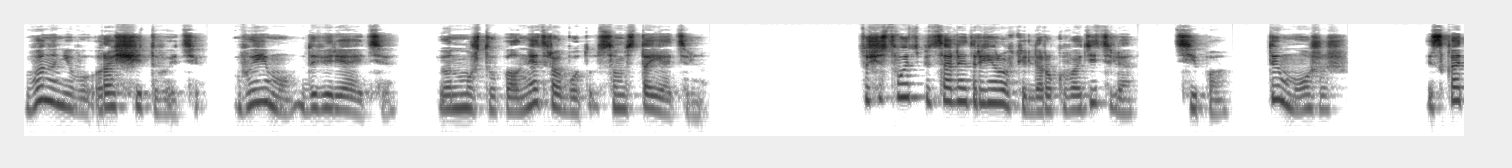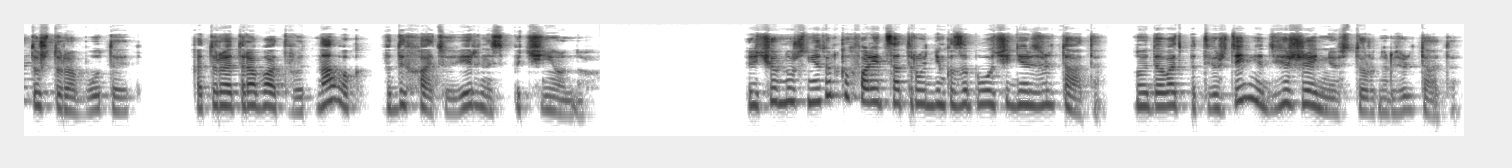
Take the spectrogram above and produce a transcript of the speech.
Вы на него рассчитываете, вы ему доверяете, и он может выполнять работу самостоятельно. Существуют специальные тренировки для руководителя типа «ты можешь», искать то, что работает, которые отрабатывают навык вдыхать уверенность подчиненных. Причем нужно не только хвалить сотрудника за получение результата, но и давать подтверждение движению в сторону результата,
